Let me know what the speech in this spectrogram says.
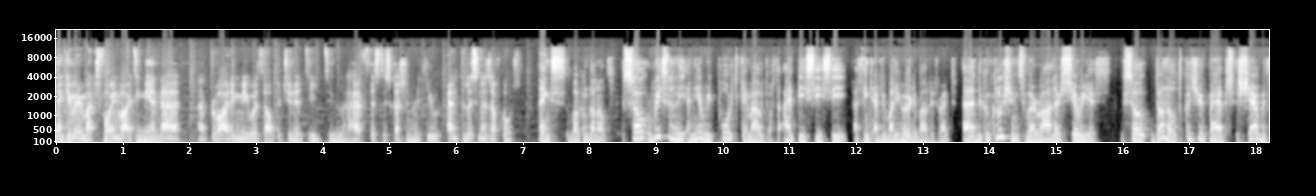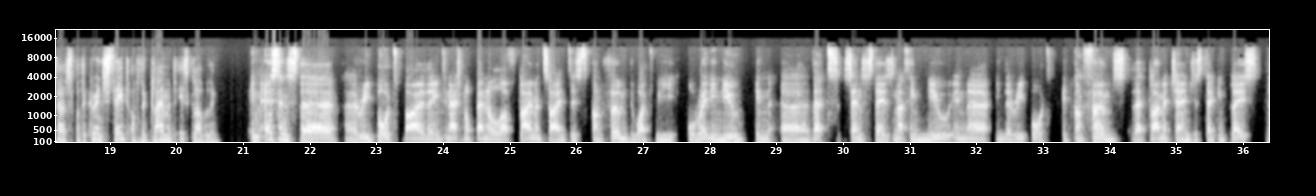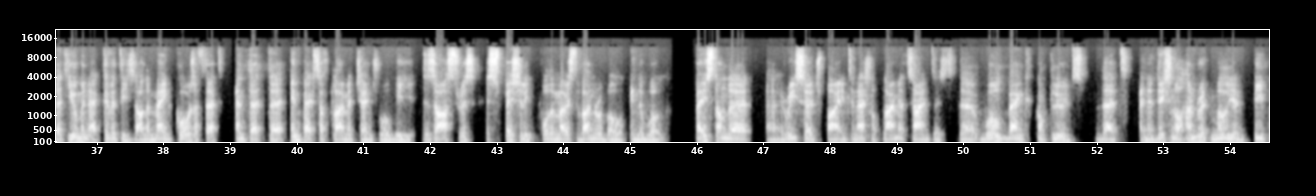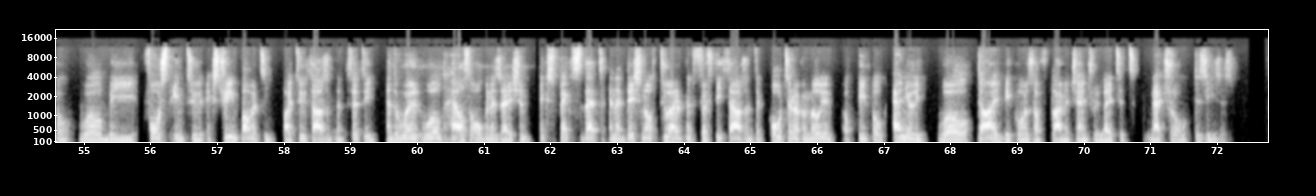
Thank you very much for inviting me and uh, uh, providing me with the opportunity to have this discussion with you and the listeners, of course. Thanks. Welcome, Donald. So, recently, a new report came out of the IPCC. I think everybody heard about it, right? Uh, the conclusions were rather serious. So, Donald, could you perhaps share with us what the current state of the climate is globally? In essence, the uh, report by the International Panel of Climate Scientists confirmed what we already knew. In uh, that sense, there's nothing new in, uh, in the report. It confirms that climate change is taking place, that human activities are the main cause of that, and that the impacts of climate change will be disastrous, especially for the most vulnerable in the world. Based on the uh, research by international climate scientists, the World Bank concludes that an additional 100 million people will be forced into extreme poverty by 2030. And the World, Health Organization expects that an additional 250,000, a quarter of a million of people annually will die because of climate change related natural diseases.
